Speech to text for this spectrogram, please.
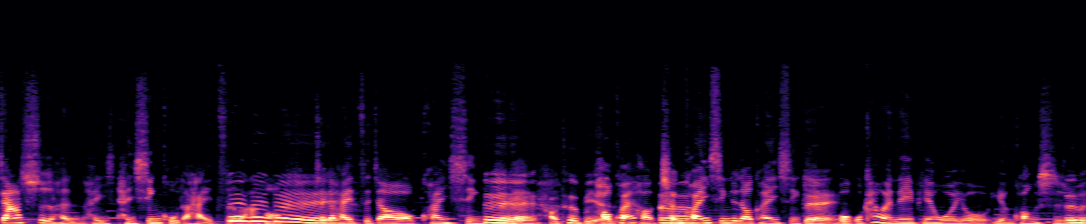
家世很很很辛苦的孩子啦，对对对，这个孩子叫宽心，对对，好特别，好宽好陈宽心就叫宽心。对，我我看完那一篇，我有眼眶湿润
